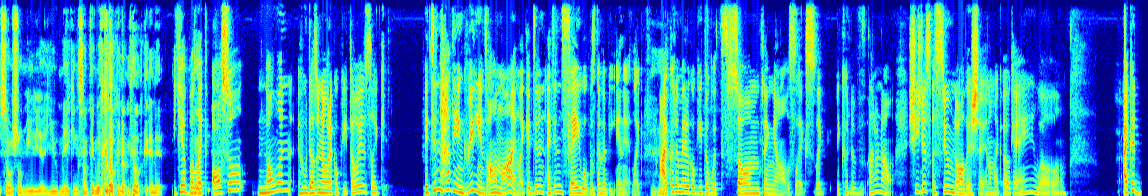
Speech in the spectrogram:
social media you making something with coconut milk in it? Yeah, but Like- like, also no one who doesn't know what a coquito is, like it didn't have the ingredients online. Like it didn't I didn't say what was gonna be in it. Like Mhm. I could have made a coquito with something else. Like like it couldn't have I don't know. She just assumed all this shit and I'm like, okay, well I could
